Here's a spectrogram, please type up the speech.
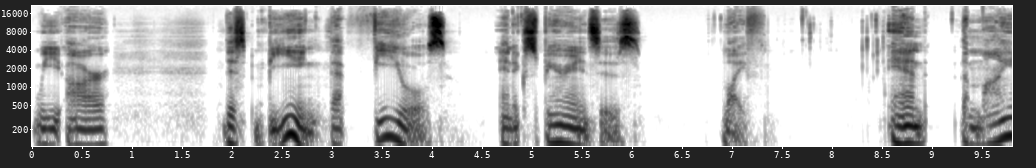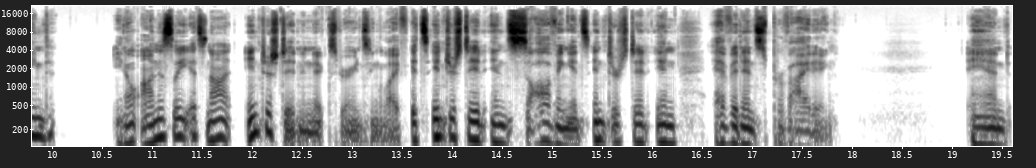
we are this being that feels and experiences life. And the mind you know, honestly, it's not interested in experiencing life. It's interested in solving, it's interested in evidence providing. And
